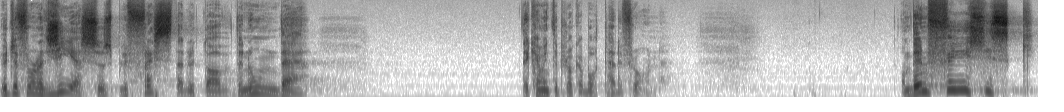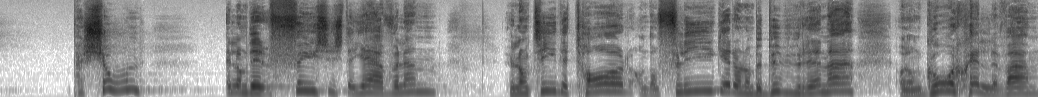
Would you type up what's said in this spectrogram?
utifrån att Jesus blir frestad av den onde, det kan vi inte plocka bort härifrån. Om det är en fysisk person, eller om det är fysiskt är djävulen, hur lång tid det tar, om de flyger, om de blir burna, om de går själva.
